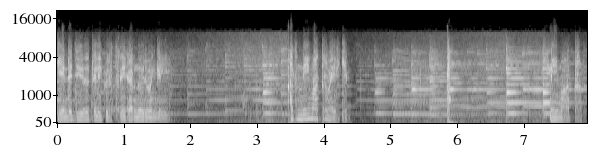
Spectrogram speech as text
എന്റെ ജീവിതത്തിലേക്ക് ഒരു സ്ത്രീ കടന്നു വരുമെങ്കിൽ അത് നീ മാത്രമായിരിക്കും. നീ മാത്രം.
